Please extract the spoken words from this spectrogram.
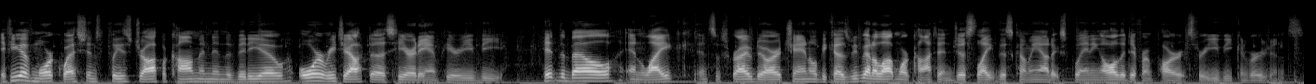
If you have more questions, please drop a comment in the video or reach out to us here at Ampere EV hit the bell and like and subscribe to our channel because we've got a lot more content just like this coming out explaining all the different parts for EV conversions.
